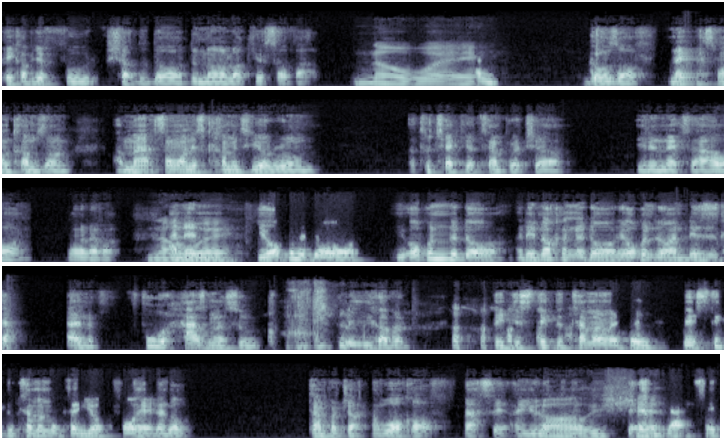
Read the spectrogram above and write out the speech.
pick up your food, shut the door, do not lock yourself out." No way. And goes off. Next one comes on. A man, someone is coming to your room to check your temperature in the next hour, whatever. No and then way. you open the door. You open the door. And they knock on the door. They open the door, and there's this guy in a full hazmat suit, completely covered. They just stick the thermometer. They stick the thermometer in your forehead and go temperature and walk off. That's it. And you look. Holy shit. That's it.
